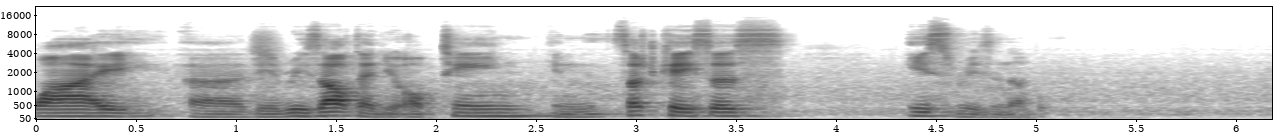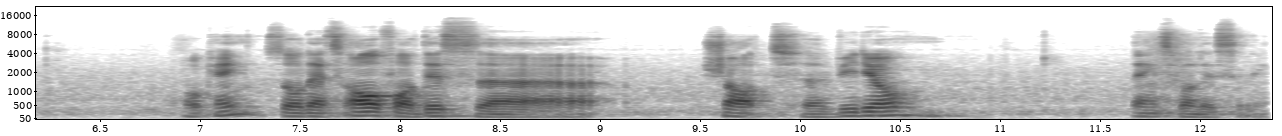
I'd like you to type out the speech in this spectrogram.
why uh, the result that you obtain in such cases is reasonable. Okay, so that's all for this uh, short uh, video. Thanks for listening.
